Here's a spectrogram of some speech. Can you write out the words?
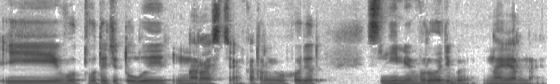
И вот, вот эти тулы на расте, которые выходят, с ними вроде бы, наверное,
